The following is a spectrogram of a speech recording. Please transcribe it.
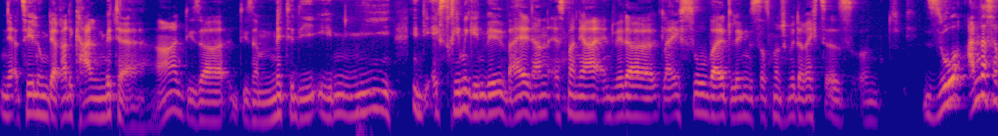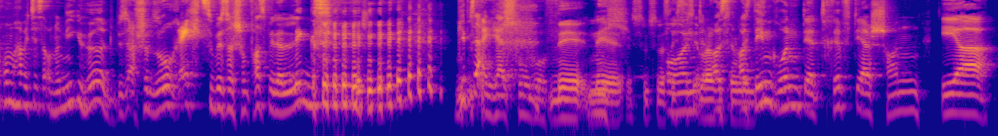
eine Erzählung der radikalen Mitte, ja? dieser, dieser Mitte, die eben nie in die Extreme gehen will, weil dann ist man ja entweder gleich so weit links, dass man schon wieder rechts ist und so andersherum habe ich das auch noch nie gehört. Du bist ja schon so rechts, du bist ja schon fast wieder links. Gibt es eigentlich als Vorwurf? Nee, nee, Nicht. das stimmt schon, das Und aus, aus dem Grund, der trifft ja schon eher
